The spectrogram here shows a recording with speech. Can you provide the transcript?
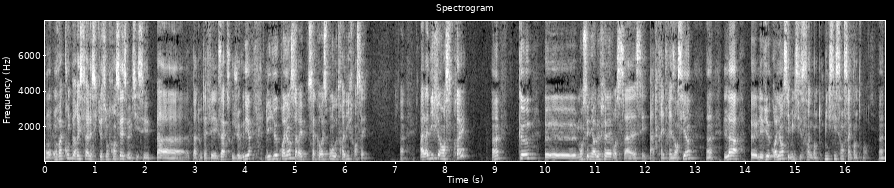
on, va comparer ça à la situation française, même si c'est pas, pas tout à fait exact ce que je vais vous dire. Les vieux croyants, ça, correspond au tradit français. Hein. À la différence près, hein, que euh, Monseigneur Lefebvre, ça c'est pas très très ancien. Hein. Là, euh, les vieux croyants, c'est 1653. Hein.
